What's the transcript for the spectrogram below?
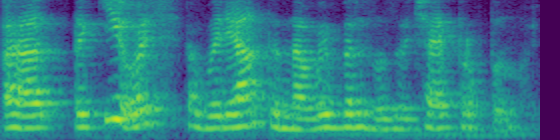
Е, Такі ось варіанти на вибір зазвичай пропонують.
